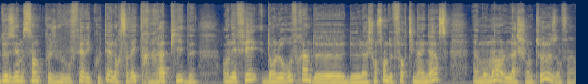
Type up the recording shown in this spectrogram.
Deuxième sample que je vais vous faire écouter, alors ça va être rapide. En effet, dans le refrain de, la chanson de 49ers, à un moment, la chanteuse, enfin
